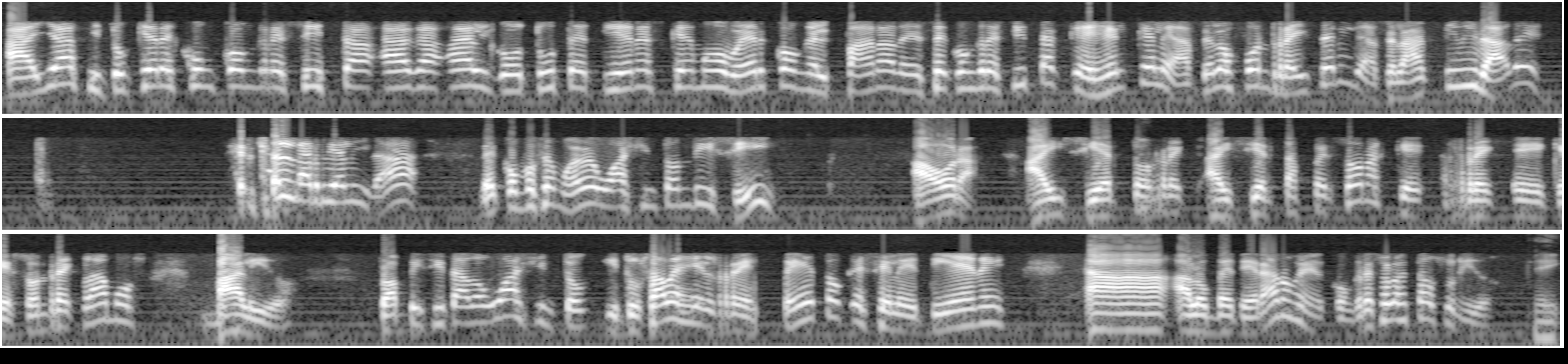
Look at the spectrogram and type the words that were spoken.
Allá, si tú quieres que un congresista haga algo, tú te tienes que mover con el pana de ese congresista, que es el que le hace los fundraisers y le hace las actividades. Esa es la realidad de cómo se mueve Washington D.C. Ahora, hay ciertos hay ciertas personas que eh, que son reclamos válidos. Tú has visitado Washington y tú sabes el respeto que se le tiene a, a los veteranos en el Congreso de los Estados Unidos. Sí.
